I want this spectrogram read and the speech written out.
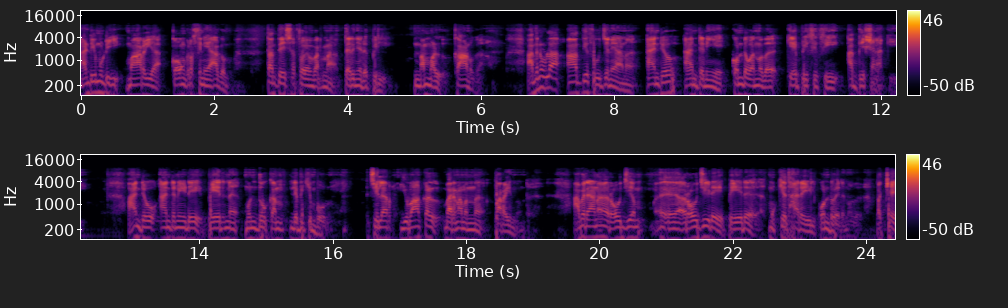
അടിമുടി മാറിയ കോൺഗ്രസിനെയാകും തദ്ദേശ സ്വയംഭരണ തെരഞ്ഞെടുപ്പിൽ നമ്മൾ കാണുക. അതിനുള്ള ആദ്യ സൂചനയാണ് ആന്റോ ആന്റണിയെ കൊണ്ടുവന്നത് കെ പി സി സി അധ്യക്ഷനാക്കി. ആന്റോ ആന്റണിയുടെ പേരിന് മുൻതൂക്കം ലഭിക്കുമ്പോൾ ചിലർ യുവാക്കൾ വരണമെന്ന് പറയുന്നുണ്ട്. അവരാണ് റോജിയം റോജിയുടെ പേര് മുഖ്യധാരയിൽ കൊണ്ടുവരുന്നത്. പക്ഷേ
